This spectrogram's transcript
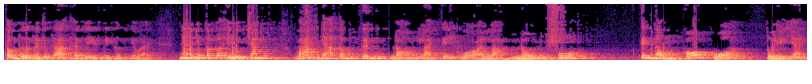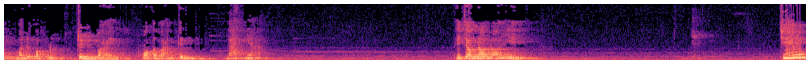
thông thường là chúng ta theo nghi, nghi thức như vậy. Nhưng mà chúng ta có hiểu chăng bát nhã tâm kinh đó là cái gọi là nổn xua cái nồng cốt của tuệ giác mà đức phật được trình bày qua các bản kinh bát nhã. Thì trong đó nói gì? Chiếu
